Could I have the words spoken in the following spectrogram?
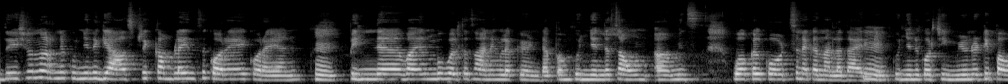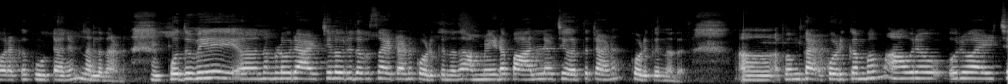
ഉദ്ദേശം എന്ന് പറഞ്ഞാൽ കുഞ്ഞിന് ഗ്യാസ്ട്രിക് കംപ്ലൈൻസ് കുറെ കുറയാനും പിന്നെ പിന്നെ വയമ്പ് പോലത്തെ സാധനങ്ങളൊക്കെ ഉണ്ട്. അപ്പം കുഞ്ഞിന്റെ സൗണ്ട് മീൻസ് വോക്കൽ കോഡ്സിനൊക്കെ നല്ലതായിരിക്കും. കുഞ്ഞിന് കുറച്ച് ഇമ്മ്യൂണിറ്റി പവർ ഒക്കെ കൂട്ടാനും നല്ലതാണ്. പൊതുവേ നമ്മൾ ഒരാഴ്ചയിൽ ഒരു ദിവസമായിട്ടാണ് കൊടുക്കുന്നത്. അമ്മയുടെ പാലിൽ ചേർത്തിട്ടാണ് കൊടുക്കുന്നത്. അപ്പം കൊടുക്കുമ്പം ആ ഒരു ഒരു ആഴ്ച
